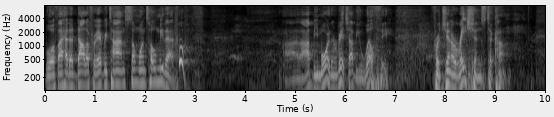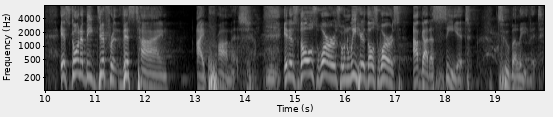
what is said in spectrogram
Boy, if I had a dollar for every time someone told me that, whew, I'll be more than rich, I'll be wealthy for generations to come. It's going to be different this time, I promise. It is those words, when we hear those words, I've got to see it to believe it.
